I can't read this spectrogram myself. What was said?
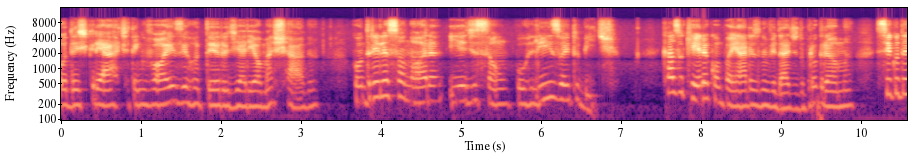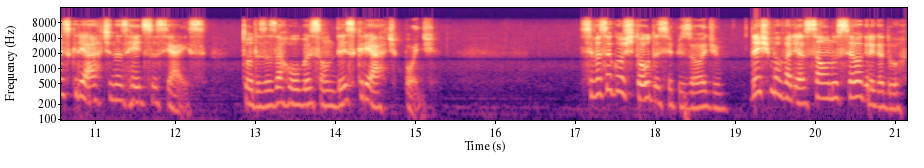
O Descriarte tem voz e roteiro de Ariel Machado, com trilha sonora e edição por Liz 8-Bit. Caso queira acompanhar as novidades do programa, siga o Descriarte nas redes sociais. Todas as arrobas são DescriartePod. Se você gostou desse episódio, deixe uma avaliação no seu agregador.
